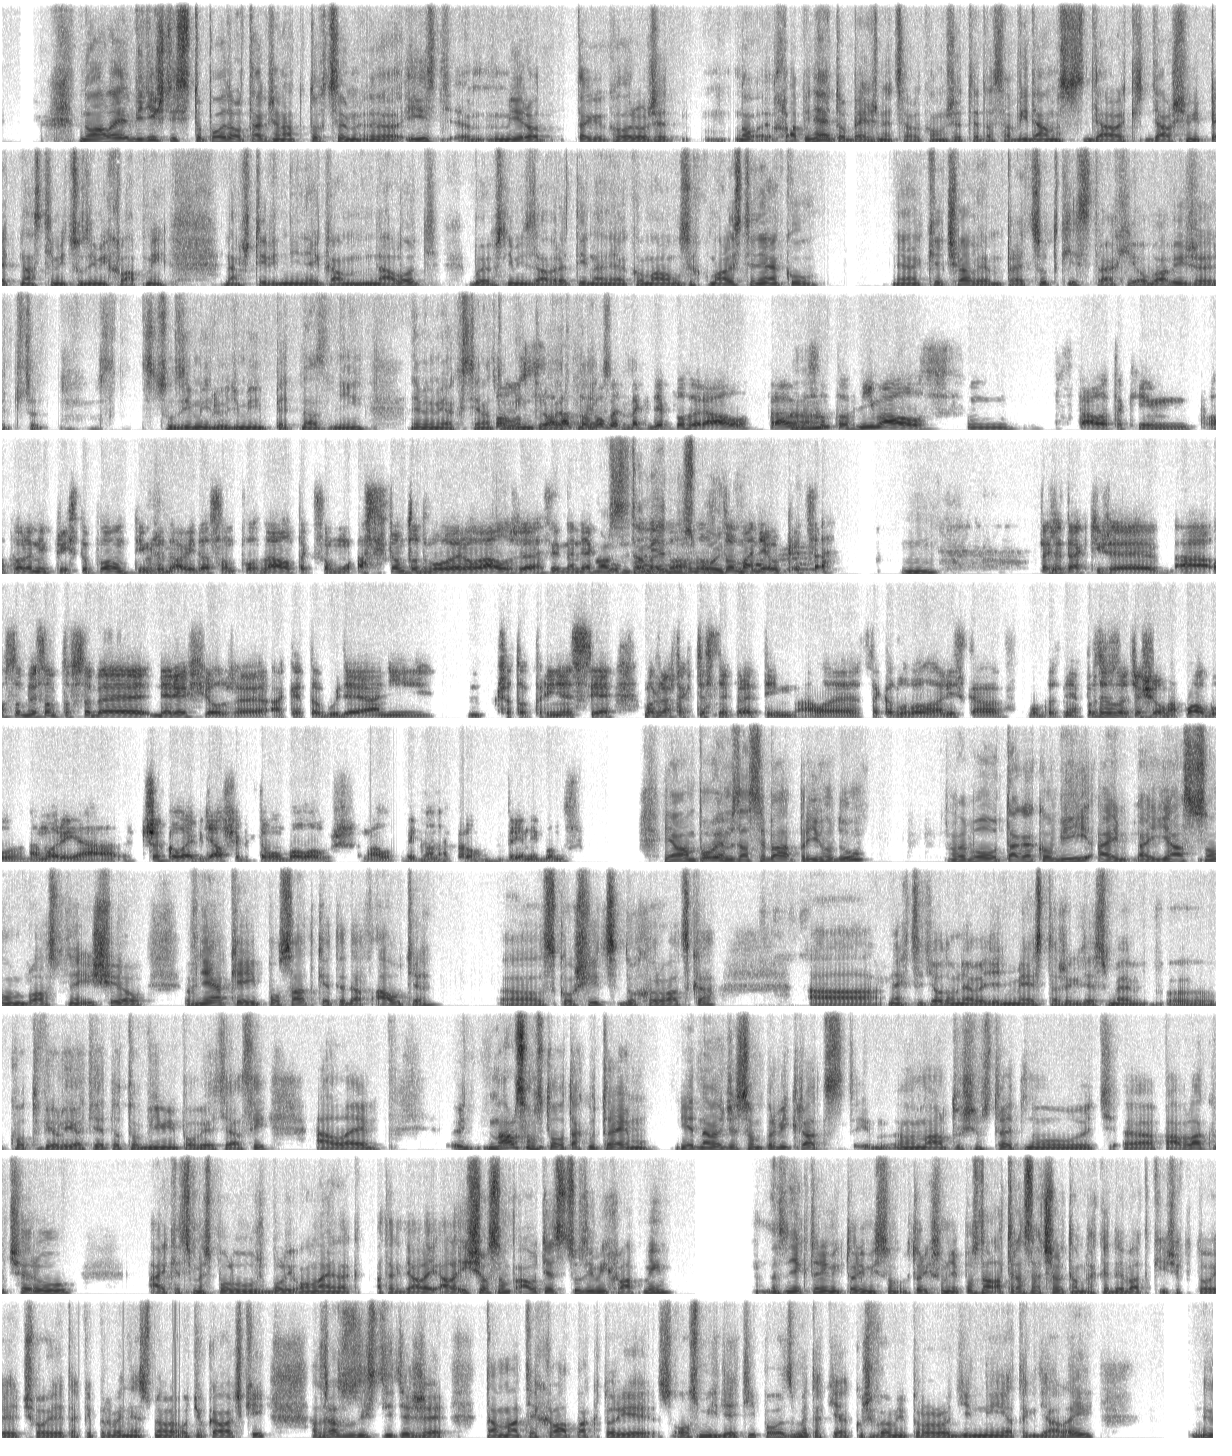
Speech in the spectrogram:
No ale vidíš, ty si to povedal tak, že na toto chcem e, ísť. Miro tak hovoril, že no chlapi, nie je to bežné celkom, že teda sa vydám s ďal, ďalšími 15 cudzími chlapmi na 4 dní niekam na loď, budem s nimi zavretý na nejakom malom úseku. Mali ste nejakú, nejaké, čo ja viem, predsudky, strachy, obavy, že čo, s cudzími ľuďmi 15 dní? Neviem, jak ste na tom introvertní. Som na to vôbec tak nepozeral. Práve som to vnímal stále takým otvoreným prístupom, tým, že mhm. Davida som poznal, tak som mu asi v tomto dôveroval, že asi na nejakú úplnú to ma neukeca. Hmm. Takže tak, čiže a osobne som to v sebe neriešil, že aké to bude, ani čo to prinesie. Možno až tak tesne predtým, ale z takého dlhého hľadiska vôbec nie. Preto som sa tešil na plavbu na mori a čokoľvek ďalšie by k tomu bolo už malo byť len ako príjemný bonus. Ja vám poviem za seba príhodu, lebo tak ako vy, aj, aj ja som vlastne išiel v nejakej posádke, teda v aute uh, z Košic do Chorvátska. A nechcete odo mňa vedieť miesta, že kde sme uh, kotvili a tieto to vy mi poviete asi, ale mal som z toho takú trému. Jedna vec, že som prvýkrát mal tuším stretnúť uh, Pavla Kučeru, aj keď sme spolu už boli online a, tak ďalej, ale išiel som v aute s cudzími chlapmi, s niektorými, ktorými som, ktorých som nepoznal a teraz začali tam také debatky, že kto je, čo je, také prvé nesmelé oťukávačky a zrazu zistíte, že tam máte chlapa, ktorý je z 8 detí, povedzme, taký akože veľmi prorodinný a tak ďalej.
